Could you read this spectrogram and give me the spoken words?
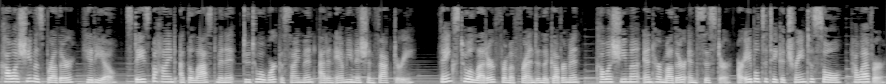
Kawashima's brother, Hideo, stays behind at the last minute due to a work assignment at an ammunition factory. Thanks to a letter from a friend in the government, Kawashima and her mother and sister are able to take a train to Seoul, however,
